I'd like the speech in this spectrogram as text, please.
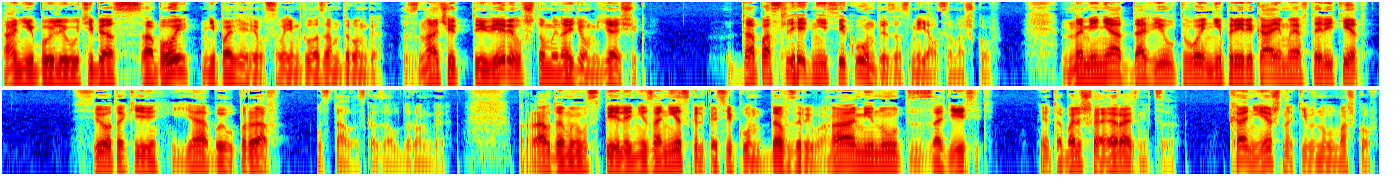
«Они были у тебя с собой?» — не поверил своим глазам Дронга. «Значит, ты верил, что мы найдем ящик?» «До последней секунды!» — засмеялся Машков. «На меня давил твой непререкаемый авторитет!» «Все-таки я был прав», — устало сказал Дронга. «Правда, мы успели не за несколько секунд до взрыва, а минут за десять. Это большая разница». «Конечно!» — кивнул Машков.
